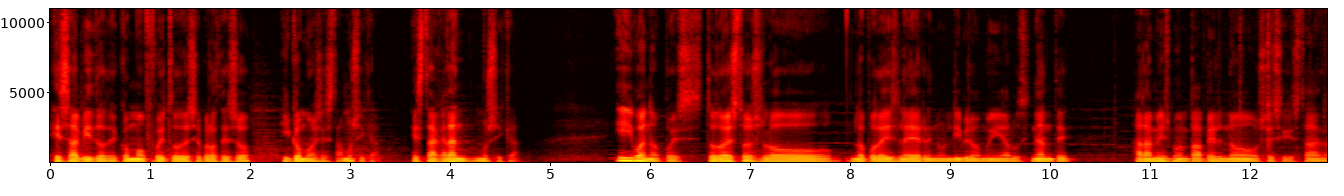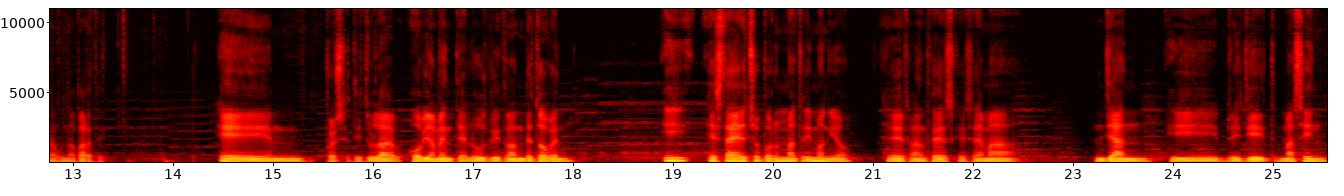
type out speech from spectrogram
he sabido de cómo fue todo ese proceso y cómo es esta música, esta gran música. Y bueno, pues todo esto lo, lo podéis leer en un libro muy alucinante. Ahora mismo en papel no sé si está en alguna parte. pues se titula obviamente Ludwig van Beethoven y está hecho por un matrimonio eh, francés que se llama Jan y Brigitte Massin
